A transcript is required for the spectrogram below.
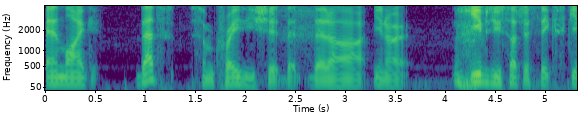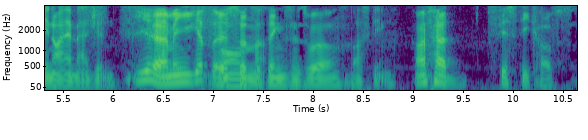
and like that's some crazy shit that that uh you know gives you such a thick skin i imagine Yeah, I mean, you get those sorts of things as well. busking I've had fisticuffs,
